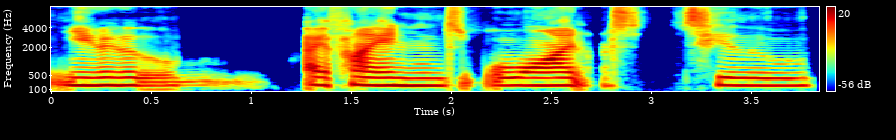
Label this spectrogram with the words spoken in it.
you, I find, want to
